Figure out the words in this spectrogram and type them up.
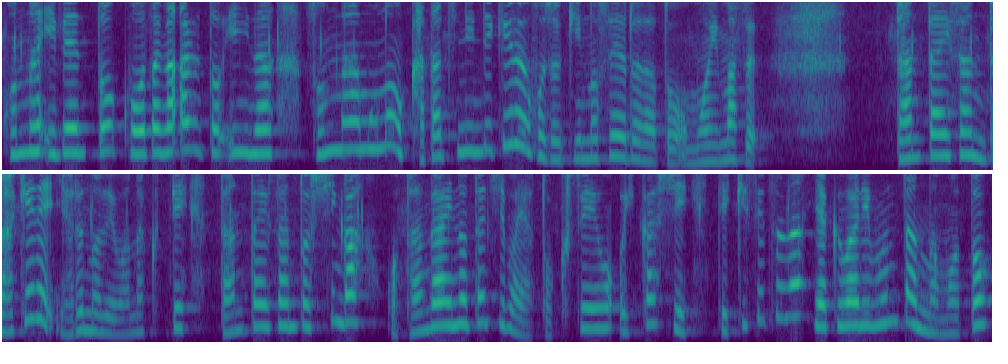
こんなイベント、講座があるといいな、そんなものを形にできる補助金の制度だと思います。団体さんだけでやるのではなくて団体さんと市がお互いの立場や特性を生かし適切な役割分担のもと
